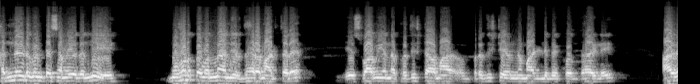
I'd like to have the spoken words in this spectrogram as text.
ಹನ್ನೆರಡು ಗಂಟೆ ಸಮಯದಲ್ಲಿ ಮುಹೂರ್ತವನ್ನ ನಿರ್ಧಾರ ಮಾಡ್ತಾರೆ. ಈ ಸ್ವಾಮಿಯನ್ನ ಪ್ರತಿಷ್ಠಾ ಪ್ರತಿಷ್ಠೆಯನ್ನ ಮಾಡಲೇಬೇಕು ಅಂತ ಹೇಳಿ. ಆಗ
